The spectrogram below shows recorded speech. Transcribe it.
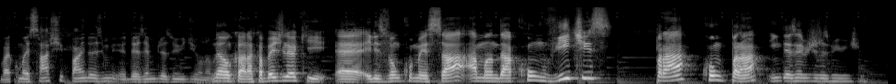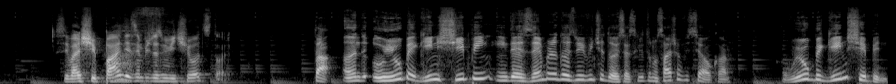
Vai começar a chipar em dois- em dezembro de 2021, na Não, cara, acabei de ler aqui. É, eles vão começar a mandar convites pra comprar em dezembro de 2021. Se vai chipar em dezembro de 2021, é outra história. Tá, and will begin shipping em dezembro de 2022. Tá escrito no site oficial, cara. Will begin shipping.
